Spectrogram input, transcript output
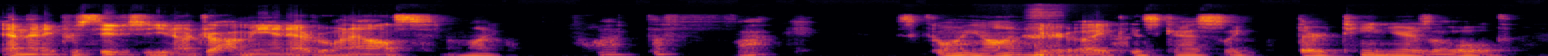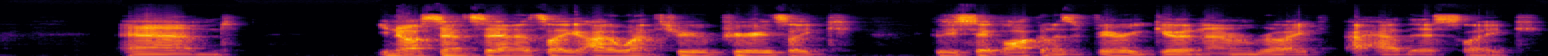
and then he proceeded to, you know, drop me and everyone else. I'm like, what the fuck is going on here? Like, this guy's like 13 years old. And, you know, since then, it's like I went through periods like, because you say Lachlan is very good. And I remember like I had this like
